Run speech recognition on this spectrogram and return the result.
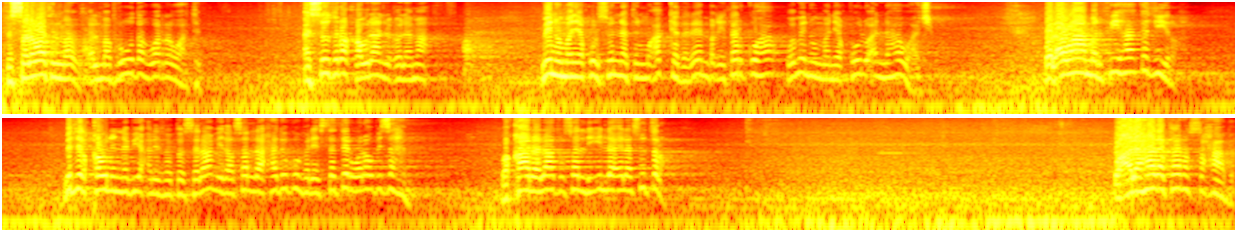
في الصلوات المفروضة والرواتب؟ السترة قولان العلماء منهم من يقول سنة مؤكدة لا ينبغي تركها ومنهم من يقول أنها واجب. والأوامر فيها كثيرة. مثل قول النبي عليه الصلاة والسلام إذا صلى أحدكم فليستتر ولو بسهم وقال لا تصلي إلا إلى سترة. وعلى هذا كان الصحابة.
